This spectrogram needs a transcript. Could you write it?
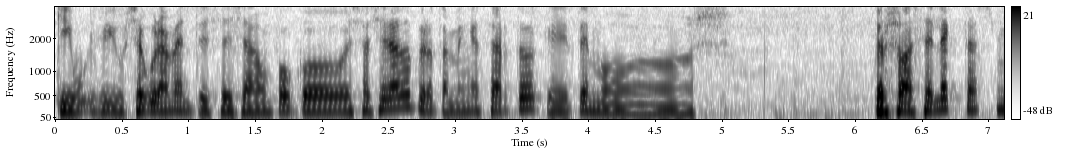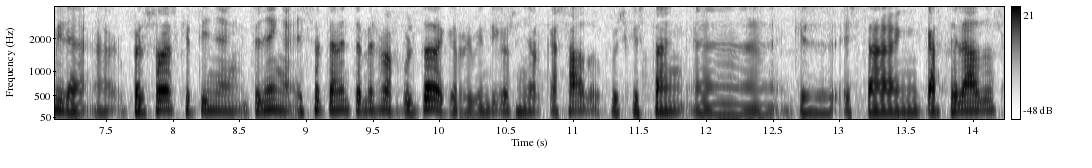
que, que seguramente sexa un pouco exagerado, pero tamén é certo que temos persoas electas, mira, persoas que teñan teñen exactamente a mesma facultade que reivindica o señor Casado, pois que están eh, que están encarcelados.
